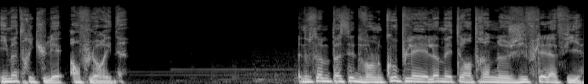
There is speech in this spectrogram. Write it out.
immatriculée en Floride. Nous sommes passés devant le couple et l'homme était en train de gifler la fille.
